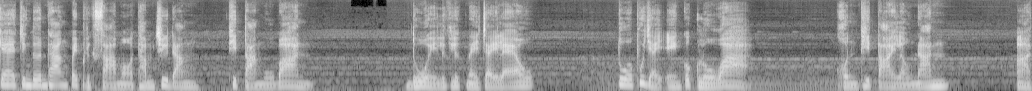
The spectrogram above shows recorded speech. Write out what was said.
แกจึงเดินทางไปปรึกษาหมอทำชื่อดังที่ต่างหมู่บ้าน ด้วยลึกๆในใจแล้ว ตัวผู้ใหญ่เองก็กลัวว่า คนที่ตายเหล่านั้น อาจ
